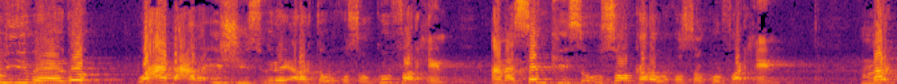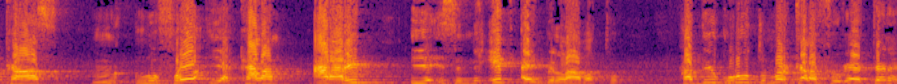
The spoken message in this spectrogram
u yimaado waxaa dhacda ishiisu inay aragto wuxuusan ku farxin ama sankiisa u soo wuxuusan ku farxin. Markaas nufro iyo kalan cararid iyo isnicid ay bilaabato. Haddii quruubtu mar kala fogaatana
